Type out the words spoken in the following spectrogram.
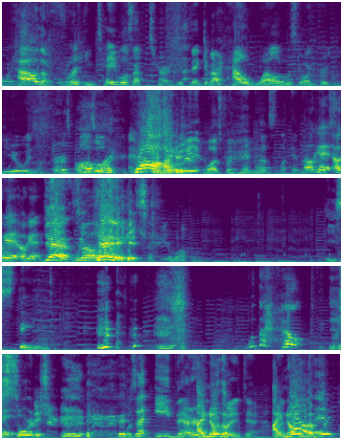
Liberty. How the freaking tables have turned. You think about how well it was going for you in the first puzzle. Oh puzzle, my God. how easily it was for him in the, in the Okay, first. okay, okay. Yeah, we So- get it. You're welcome. E stained. What the hell? E Okay. sorted. Was that E there? I know the- there? I know No, the. it,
